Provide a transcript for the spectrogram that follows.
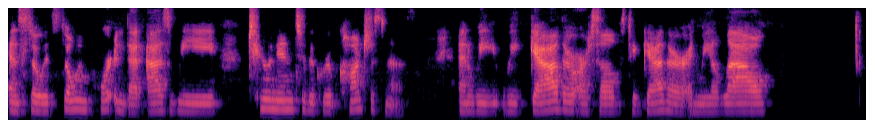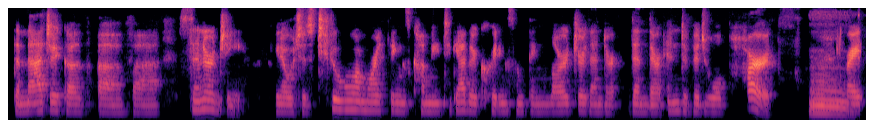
And so it's so important that as we tune into the group consciousness and we we gather ourselves together and we allow the magic of of uh, synergy you know, which is two or more things coming together, creating something larger than their than their individual parts, mm. right?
